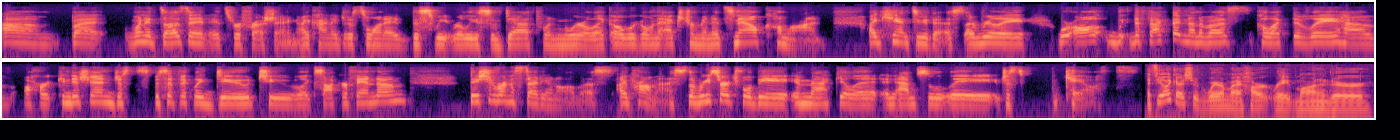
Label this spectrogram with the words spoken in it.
Um, but when it doesn't, it's refreshing. I kind of just wanted the sweet release of death when we were like, oh, we're going to extra minutes now. Come on. I can't do this. I really, we're all, we, the fact that none of us collectively have a heart condition, just specifically due to like soccer fandom, they should run a study on all of us. I promise. The research will be immaculate and absolutely just chaos. I feel like I should wear my heart rate monitor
